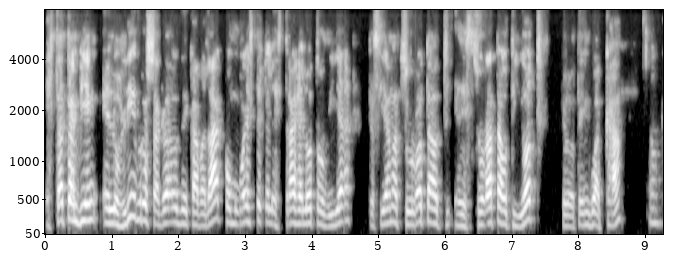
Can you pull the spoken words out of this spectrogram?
Está también en los libros sagrados de Kabbalah, como este que les traje el otro día, que se llama Tzurata, eh, Otiyot, que lo tengo acá. Ok.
